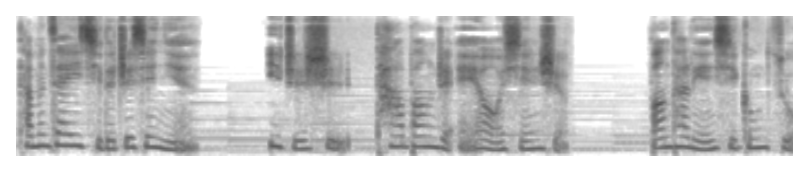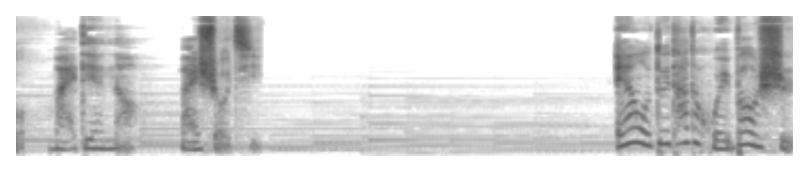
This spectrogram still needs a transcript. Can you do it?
他们在一起的这些年，一直是他帮着 L 先生。帮他联系工作、买电脑、买手机。L 对他的回报是，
